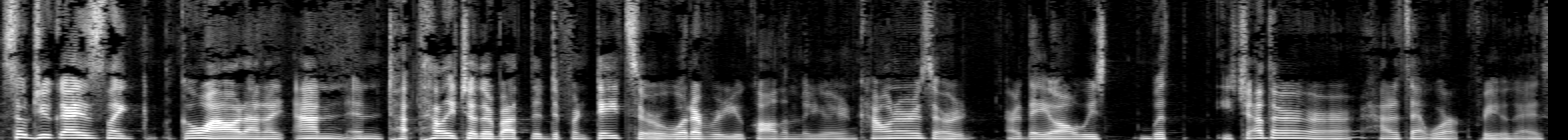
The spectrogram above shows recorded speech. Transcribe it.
So do you guys like go out on a, on and t- tell each other about the different dates or whatever you call them, your encounters, or are they always with each other, or how does that work for you guys?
